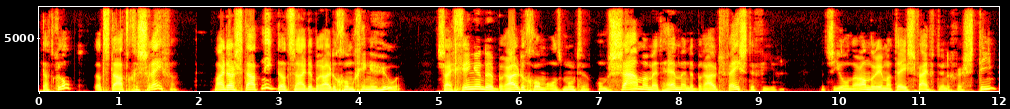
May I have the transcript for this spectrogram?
Dat klopt, dat staat geschreven. Maar daar staat niet dat zij de bruidegom gingen huwen. Zij gingen de bruidegom ontmoeten om samen met hem en de bruid feest te vieren. Dat zie je onder andere in Matthäus 25 vers 10,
